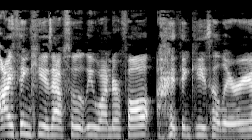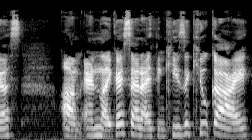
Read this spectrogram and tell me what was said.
I think he is absolutely wonderful. I think he's hilarious. Um, and like I said, I think he's a cute guy.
